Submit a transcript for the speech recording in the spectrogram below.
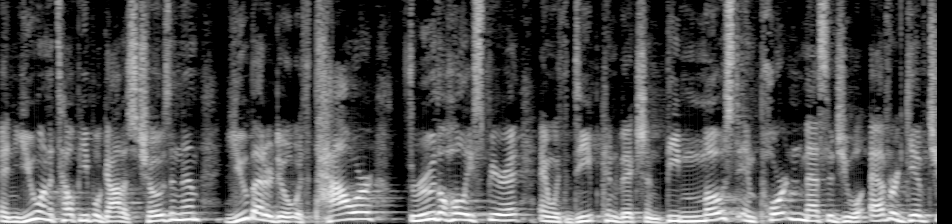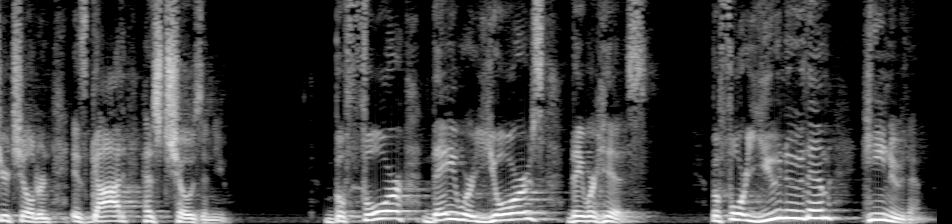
and you want to tell people God has chosen them, you better do it with power through the Holy Spirit and with deep conviction. The most important message you will ever give to your children is God has chosen you. Before they were yours, they were His. Before you knew them, He knew them.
